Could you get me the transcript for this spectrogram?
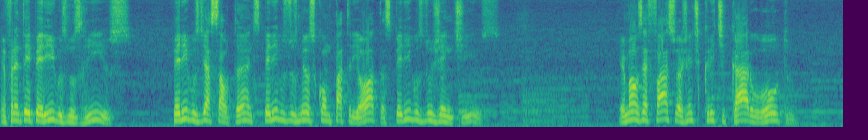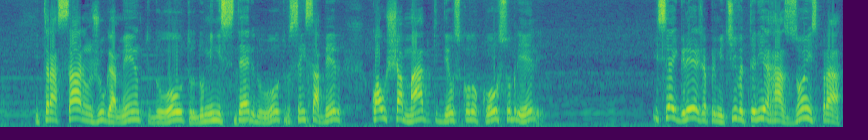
Enfrentei perigos nos rios, perigos de assaltantes, perigos dos meus compatriotas, perigos dos gentios. Irmãos, é fácil a gente criticar o outro, e traçar um julgamento do outro, do ministério do outro, sem saber qual o chamado que Deus colocou sobre ele. E se a igreja primitiva teria razões para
